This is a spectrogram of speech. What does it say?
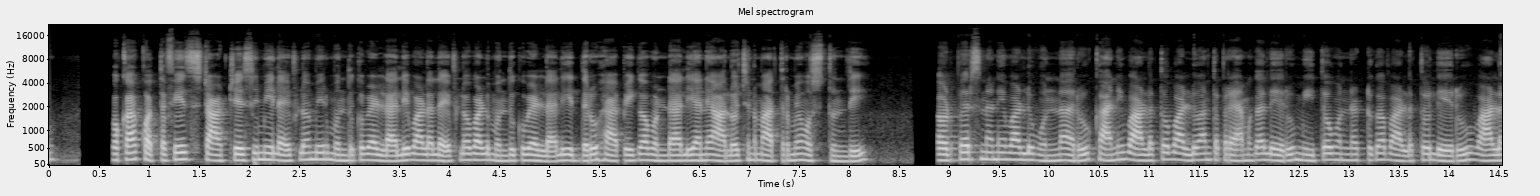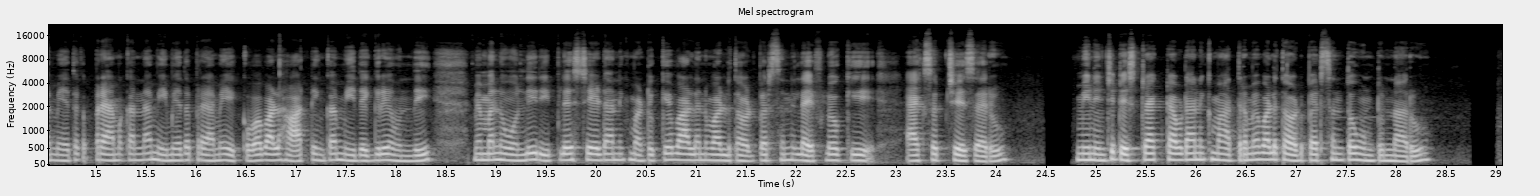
ఒక కొత్త ఫేజ్ స్టార్ట్ చేసి మీ లైఫ్లో మీరు ముందుకు వెళ్ళాలి. వాళ్ళ లైఫ్లో వాళ్ళు ముందుకు వెళ్ళాలి. ఇద్దరూ హ్యాపీగా ఉండాలి అనే ఆలోచన మాత్రమే వస్తుంది. థర్డ్ పర్సన్ అనే వాళ్ళు ఉన్నారు. కానీ వాళ్ళతో వాళ్ళు అంత ప్రేమగా లేరు. మీతో ఉన్నట్టుగా వాళ్ళతో లేరు. వాళ్ళ మీద ప్రేమ కన్నా మీ మీద ప్రేమ ఎక్కువ. వాళ్ళ హార్ట్ ఇంకా మీ దగ్గరే ఉంది. మిమ్మల్ని ఓన్లీ రీప్లేస్ చేయడానికి మటుకే వాళ్ళని వాళ్ళు థర్డ్ పర్సన్ని లైఫ్లోకి యాక్సెప్ట్ చేశారు. మీ నుంచి డిస్ట్రాక్ట్ అవ్వడానికి మాత్రమే వాళ్ళు థర్డ్ పర్సన్తో ఉంటున్నారు.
